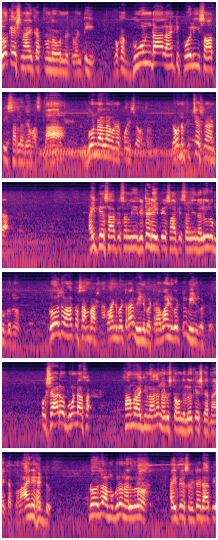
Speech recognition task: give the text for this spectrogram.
లోకేష్ నాయకత్వంలో ఉన్నటువంటి ఒక గూండా లాంటి పోలీస్ ఆఫీసర్ల వ్యవస్థ. గూండాలా ఉన్నారు పోలీస్ వ్యవస్థ ఎవరిని పిక్ చేస్తున్నారంట. ఐపీఎస్ ఆఫీసర్ని రిటైర్డ్ ఐపీఎస్ ఆఫీసర్ని నలుగురు ముగ్గురు రోజు వాళ్ళతో సంభాషణ. వాడిని కొట్టురా వీడిని కొట్టురా వాడిని కొట్టు వీడిని కొట్టు. ఒక షాడో గూండా సామ్రాజ్యంలాగా నడుస్తూ ఉంది లోకేష్ గారి నాయకత్వంలో. ఆయనే హెడ్. రోజు ఆ ముగ్గురు నలుగురు IPS retired IP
